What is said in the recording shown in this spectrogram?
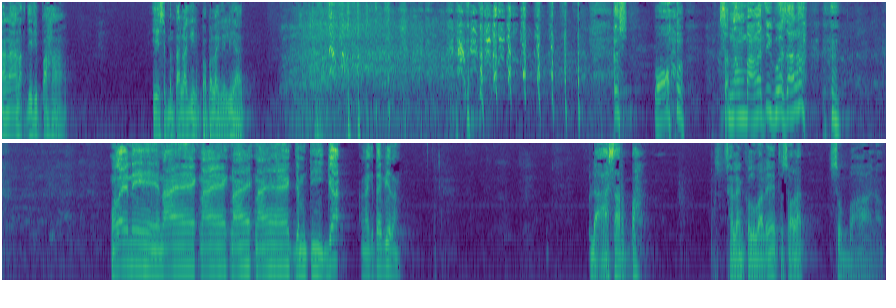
Anak-anak jadi paham. Iya sebentar lagi, papa lagi lihat. oh, seneng banget sih gue salah. Mulai nih naik, naik, naik, naik jam 3 anak kita bilang. Udah asar pak. Selain keluarnya itu sholat. Subhanallah.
